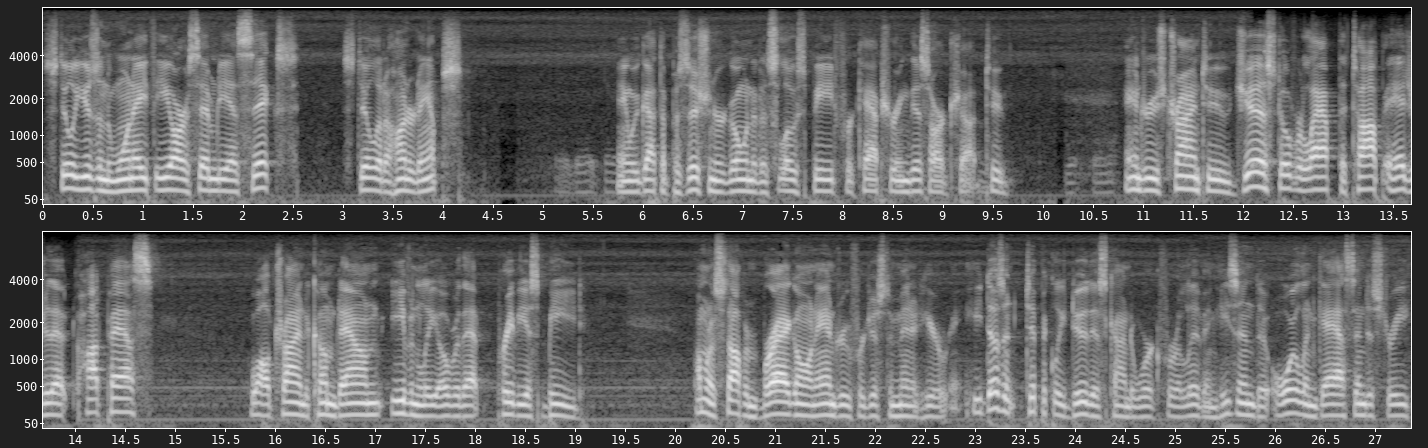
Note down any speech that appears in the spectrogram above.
Still using the 1 8 ER70S6, still at 100 amps. And we've got the positioner going at a slow speed for capturing this arc shot too. Andrew's trying to just overlap the top edge of that hot pass while trying to come down evenly over that previous bead. I'm going to stop and brag on Andrew for just a minute here. He doesn't typically do this kind of work for a living. He's in the oil and gas industry,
